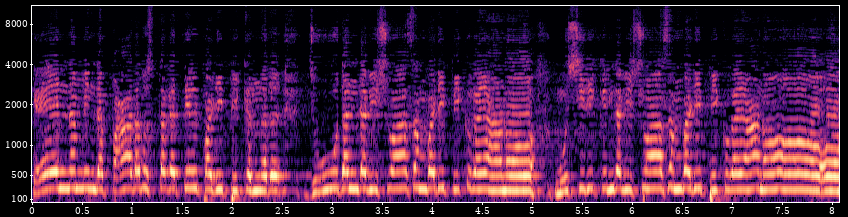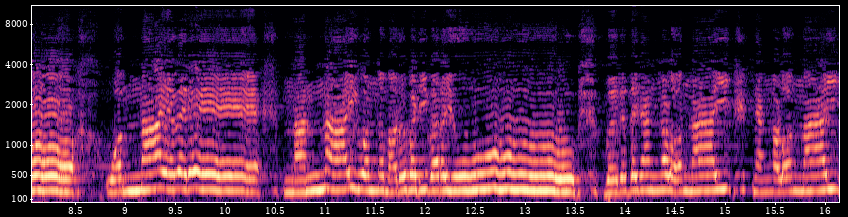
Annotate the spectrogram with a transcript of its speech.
കെ എൻ എമ്മിന്റെ പാഠപുസ്തകത്തിൽ പഠിപ്പിക്കുന്നത് ജൂതന്റെ വിശ്വാസം പഠിപ്പിക്കുകയാണോ മുഷിരിക്കിന്റെ വിശ്വാസം പഠിപ്പിക്കുകയാണോ? ഒന്നായവരെ നന്നായി ഒന്ന് മറുപടി പറയൂ. വെറുതെ ഞങ്ങൾ ഒന്നായി ഞങ്ങൾ ഒന്നായി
